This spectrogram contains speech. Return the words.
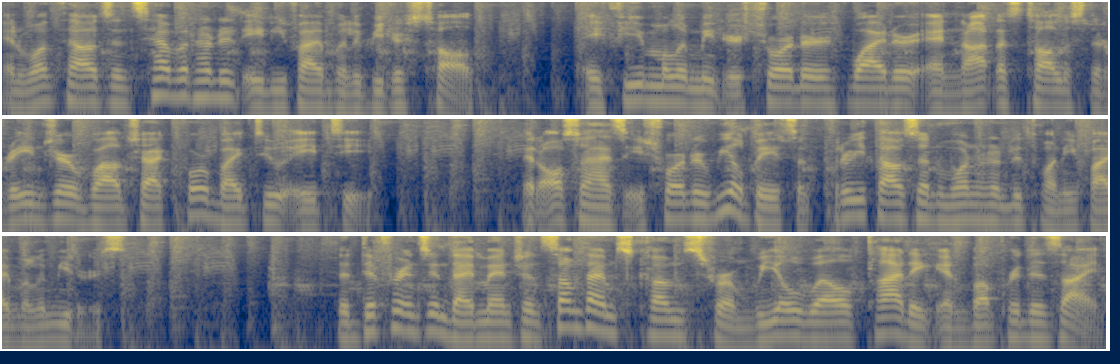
and 1,785mm tall, a few millimeters shorter, wider, and not as tall as the Ranger Wildtrak 4x2 AT. It also has a shorter wheelbase at 3,125mm. The difference in dimensions sometimes comes from wheel well cladding and bumper design,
